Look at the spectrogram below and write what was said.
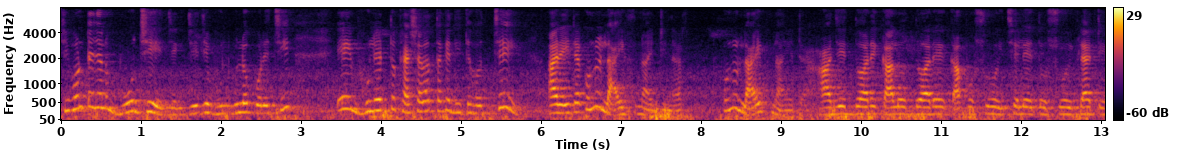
জীবনটা যেন বোঝে যে যে যে ভুলগুলো করেছি, এই ভুলের তো খেসারত তাকে দিতে হচ্ছেই। আর এইটা কোনো লাইফ নয় টিনার। কোনো লাইফ নয় এটা। আজের দুয়ারে, কালোর দুয়ারে, কাপড় শুয়োই, ছেলে তো শুয়োই ফ্ল্যাটে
